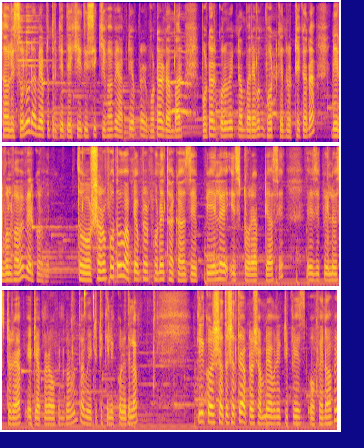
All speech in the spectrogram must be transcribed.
তাহলে চলুন, আমি আপনাদেরকে দেখিয়ে দিচ্ছি কীভাবে আপনি আপনার ভোটার নাম্বার, ভোটার ক্রমিক নাম্বার এবং ভোট কেন্দ্রের ঠিকানা নির্ভুলভাবে বের করবেন। তো সর্বপ্রথম আপনি আপনার ফোনে থাকা যে পিএলএ স্টোর অ্যাপটি আছে, এই যে পিএলএ স্টোর অ্যাপ এটি আপনারা ওপেন করবেন। তো আমি এটিতে ক্লিক করে দিলাম। ক্লিক করার সাথে সাথে আপনার সামনে এমন একটি পেজ ওপেন হবে।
